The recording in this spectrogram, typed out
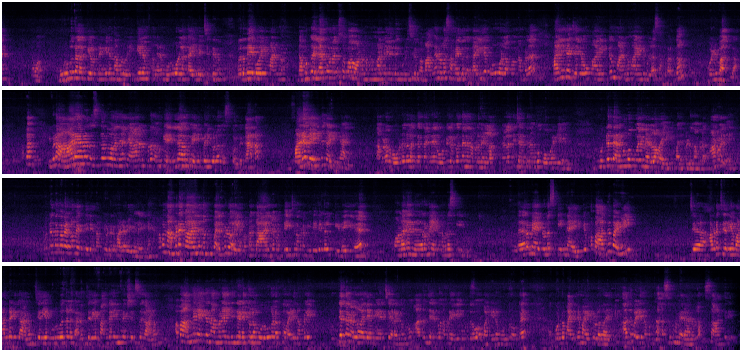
മുറിവുകളൊക്കെ ഉണ്ടെങ്കിലും നമ്മൾ ഒരിക്കലും അങ്ങനെ മുറിവുള്ള കൈ വെച്ചിട്ട് വെറുതെ പോയി മണ്ണ് നമുക്ക് എല്ലാവർക്കും ഉള്ളൊരു സ്വഭാവമാണ്. നമ്മൾ മണ്ണിൽ എന്തെങ്കിലും കുഴിച്ചിടുമ്പോൾ അപ്പം അങ്ങനെയുള്ള സമയത്തൊക്കെ കയ്യിൽ മുറിവുള്ളപ്പോൾ നമ്മൾ മലിനജലവുമായിട്ടും മണ്ണുമായിട്ടുമുള്ള സമ്പർക്കം ഒഴിവാക്കുക. അപ്പൊ ഇവിടെ ആരാണ് റിസ്ക് എന്ന് പറഞ്ഞാൽ ഞാൻ നമുക്ക് എല്ലാവർക്കും എലിപ്പനിക്കുള്ള റിസ്ക് ഉണ്ട്. കാരണം മഴ പെയ്ത് കഴിഞ്ഞാൽ നമ്മുടെ റോഡുകളൊക്കെ തന്നെ റോഡിലൊക്കെ തന്നെ നമ്മൾ വെള്ളം വെള്ളത്തിൽ ചേർത്ത് നമുക്ക് പോകേണ്ടി വരും. മുറ്റത്തിറങ്ങുമ്പോൾ പോലും വെള്ളമായിരിക്കും പലപ്പോഴും നമ്മുടെ. ആണോ അല്ലേ? മുറ്റത്തൊക്കെ വെള്ളം വരത്തില്ലേ? നമുക്ക് ഇവിടെ ഒരു മഴ പെയ്ത് കഴിഞ്ഞാൽ അപ്പൊ നമ്മുടെ കാലിൽ നമുക്ക് പലപ്പോഴും അറിയാം. നമ്മുടെ കാലിന്റെ പ്രത്യേകിച്ച് നമ്മുടെ വിരലുകൾക്കിടയിൽ വളരെ നേർമയായിട്ട് നമ്മുടെ സ്കിൻ നേർമയായിട്ടുള്ള സ്കിൻ ആയിരിക്കും. അപ്പൊ അതുവഴി അവിടെ ചെറിയ വളങ്കടി കാണും ചെറിയ മുറിവുകൾ കാണും ചെറിയ ഫംഗൽ ഇൻഫെക്ഷൻസ് കാണും. അപ്പൊ അങ്ങനെയൊക്കെ നമ്മുടെ ഇതിന്റെ ഇടയ്ക്കുള്ള മുറിവുകളൊക്കെ വഴി നമ്മൾ ഈ മുറ്റത്തെ വെള്ളമല്ലേ എന്ന് വിചാരിച്ച് ഇറങ്ങുന്നു. അതും ചിലപ്പോൾ നമ്മുടെ എലി മൂത്രമോ പട്ടിയുടെ മൂത്രമോ ഒക്കെ കൊണ്ട് മലിനമായിട്ടുള്ളതായിരിക്കും. അതുവഴി നമുക്ക് അസുഖം വരാനുള്ള സാധ്യതയുണ്ട്.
